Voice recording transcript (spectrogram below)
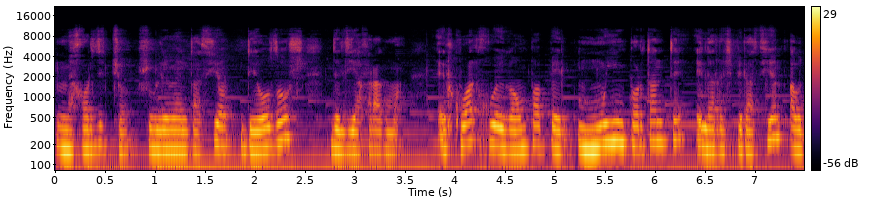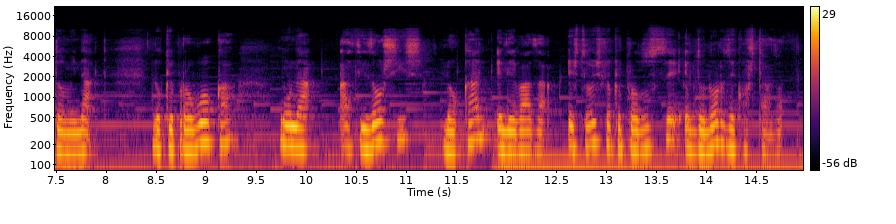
mejor dicho, suplementación de O2 del diafragma, el cual juega un papel muy importante en la respiración abdominal, lo que provoca una acidosis local elevada. Esto es lo que produce el dolor de costado.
